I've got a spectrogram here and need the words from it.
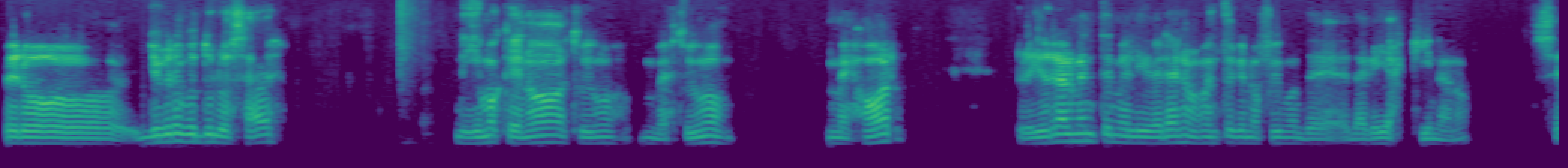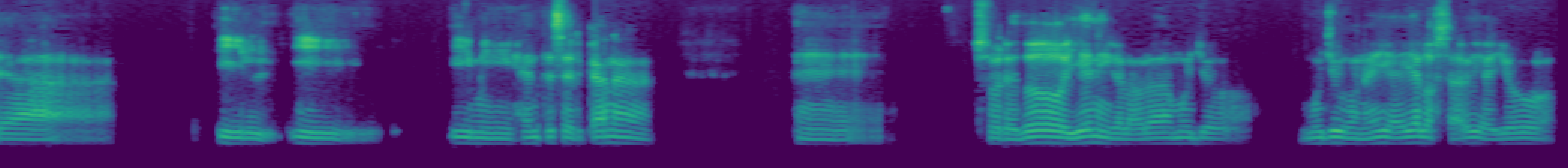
Pero yo creo que tú lo sabes. Dijimos que no, estuvimos, estuvimos mejor, pero yo realmente me liberé en el momento que nos fuimos de, de aquella esquina, ¿no? O sea, y, y, y mi gente cercana, eh, sobre todo Jenny, que lo hablaba mucho, mucho con ella, ella lo sabía, yo,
